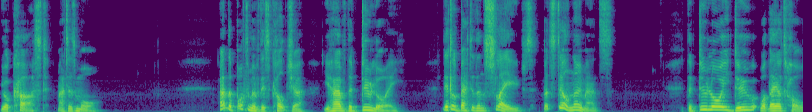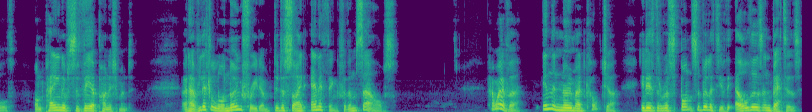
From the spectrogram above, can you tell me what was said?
Your caste matters more. At the bottom of this culture, you have the Douloi, little better than slaves, but still nomads. The Douloi do what they are told, on pain of severe punishment, and have little or no freedom to decide anything for themselves. However, in the nomad culture, it is the responsibility of the elders and betters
